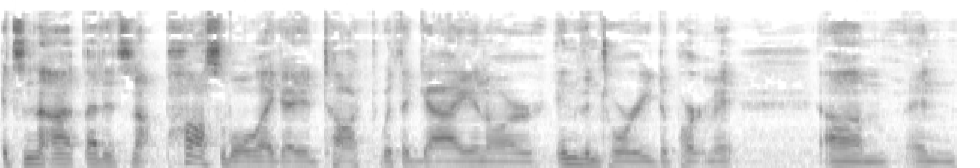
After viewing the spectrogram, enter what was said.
it's not that it's not possible. Like I had talked with a guy in our inventory department, um, and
